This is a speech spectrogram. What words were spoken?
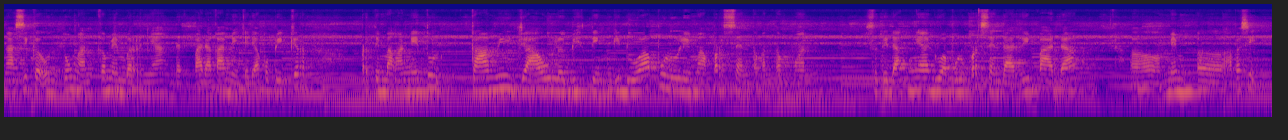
ngasih keuntungan ke membernya daripada kami. Jadi aku pikir pertimbangannya itu kami jauh lebih tinggi 25% teman-teman. Setidaknya 20% daripada uh, mem, uh, apa sih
